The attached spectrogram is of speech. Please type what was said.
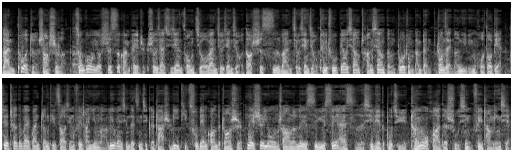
揽拓者上市了，总共有十四款配置，售价区间从九万九千九到十四万九千九，推出标箱、长箱等多种版本，装载能力灵活多变。这车的外观整体造型非常硬朗，六边形的进气格栅是立体粗边框的装饰，内饰用上了类似于 CS 系列的布局，乘用化的属性非常明显。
